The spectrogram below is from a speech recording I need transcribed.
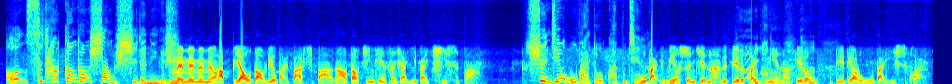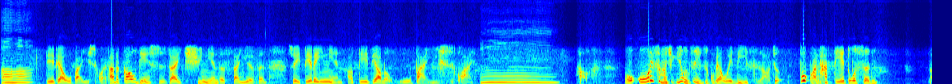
哦，是他刚刚上市的那个没没没没有，它飙到六百八十八，然后到今天剩下一百七十八，瞬间五百多块不见了，五百没有瞬间啦，就 跌了快一年了，跌了跌掉了五百一十块，啊，跌掉五百一十块，它的高点是在去年的三月份，所以跌了一年，然后跌掉了五百一十块，嗯，好，我我为什么去用这一只股票为例子啊？就不管它跌多深。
